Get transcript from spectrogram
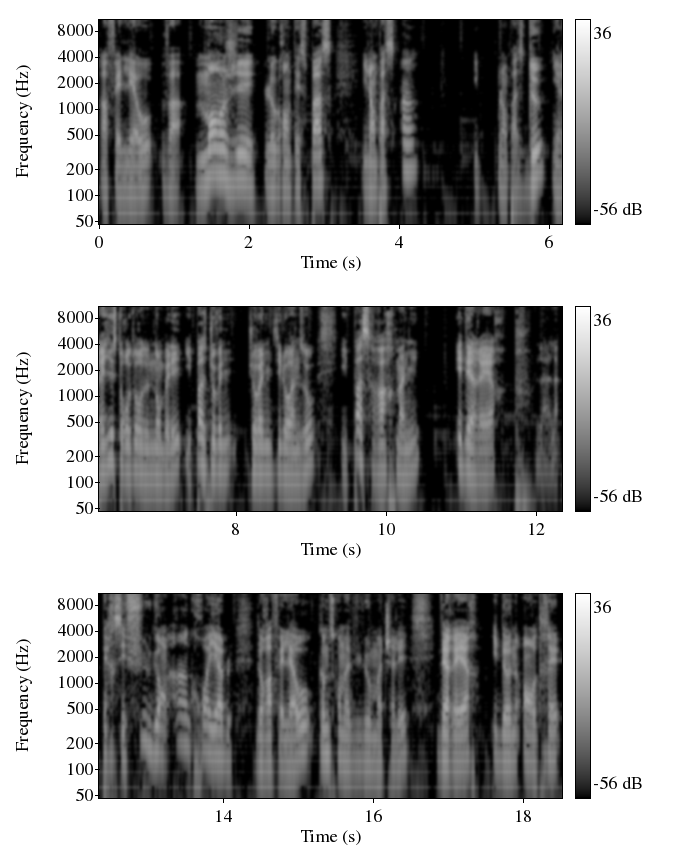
Raphaël Leao va manger le grand espace. Il en passe un, il en passe deux, il résiste au retour de Ndombele, il passe Giovanni, Di Lorenzo, il passe Rahmani, et derrière, la, percée fulgurante, incroyable de Raphaël Leao, comme ce qu'on a vu au match aller. Derrière, il donne en retrait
